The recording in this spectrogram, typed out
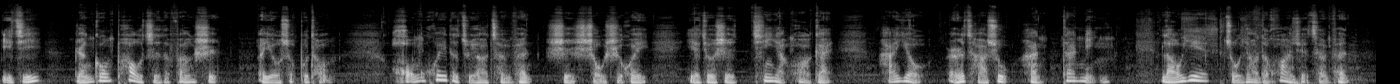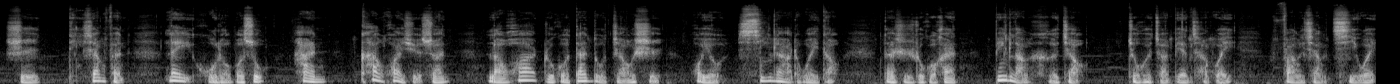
以及人工泡制的方式而有所不同。红灰的主要成分是熟石灰，也就是氢氧化钙，含有儿茶素和单宁。老叶主要的化学成分是丁香粉、类胡萝卜素和抗坏血酸。老花如果单独嚼食，会有辛辣的味道，但是如果和槟榔合嚼，就会转变成为芳香气味。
